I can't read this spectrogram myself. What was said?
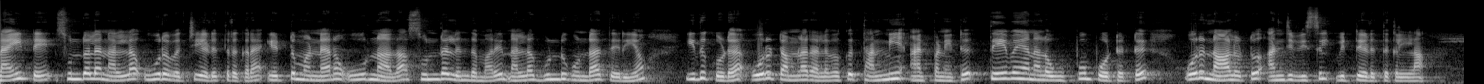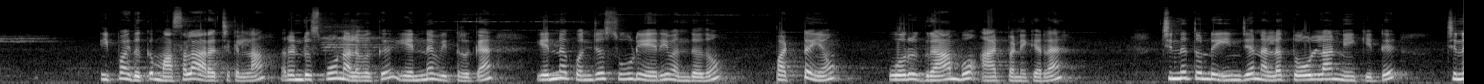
நைட்டே சுண்டலை நல்லா ஊற வச்சு எடுத்துருக்கிறேன். எட்டு மணி நேரம் ஊறினா தான் சுண்டல் இந்த மாதிரி நல்லா குண்டு குண்டாக தெரியும். இது கூட ஒரு டம்ளர் அளவுக்கு தண்ணி ஆட் பண்ணிவிட்டு தேவையான அளவு உப்பும் போட்டுட்டு ஒரு நாலு டு அஞ்சு விசில் விட்டு எடுத்துக்கலாம். இப்போ இதுக்கு மசாலா அரைச்சிக்கலாம். ரெண்டு ஸ்பூன் அளவுக்கு எண்ணெய் விட்டுருக்கேன். எண்ணெய் கொஞ்சம் சூடு ஏறி வந்ததும் பட்டையும் ஒரு கிராம்பும் ஆட் பண்ணிக்கிறேன். சின்ன துண்டு இஞ்சை நல்லா தோல்லாம் நீக்கிட்டு சின்ன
